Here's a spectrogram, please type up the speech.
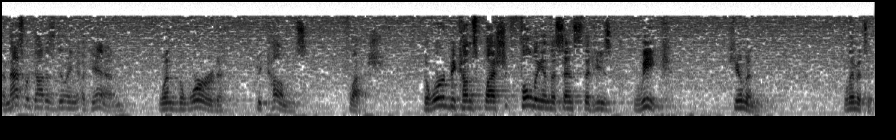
And that's what God is doing again when the Word becomes flesh. The Word becomes flesh fully in the sense that He's weak, human, limited.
